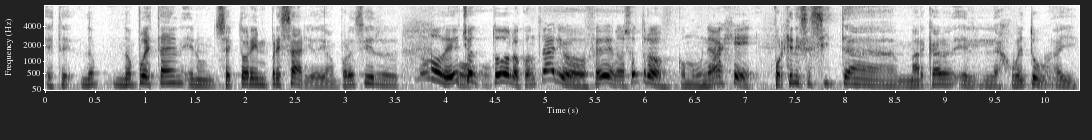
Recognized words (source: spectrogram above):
este, no, no puede estar en, en un sector empresario, digamos, por decir... No, de hecho, o- todo lo contrario, Fede, nosotros como un AGE, ¿Por qué necesita marcar el- la juventud ahí?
